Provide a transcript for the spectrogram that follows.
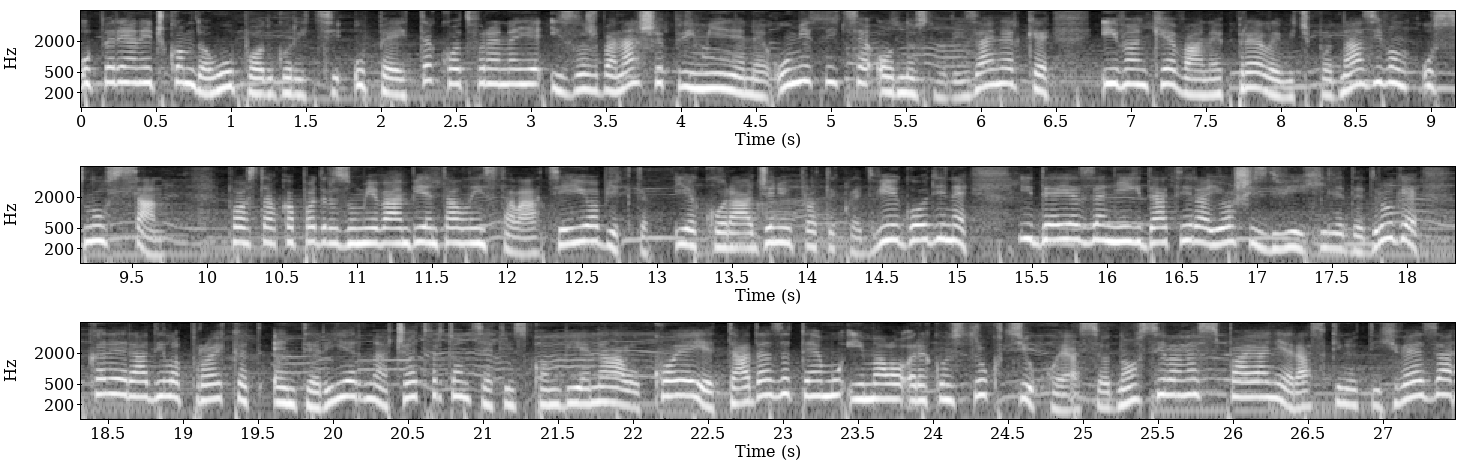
U Perjaničkom domu u Podgorici u petak otvorena je izložba naše primijenjene umjetnice, odnosno dizajnerke Ivanke Vane Prelević pod nazivom U snu san – Postavka podrazumijeva ambijentalne instalacije i objekte. Iako rađeni u protekle dvije godine, ideja za njih datira još iz 2002. kada je radila projekat Enterijer na četvrtom Cetinskom bijenalu, koja je tada za temu imalo rekonstrukciju koja se odnosila na spajanje raskinutih veza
